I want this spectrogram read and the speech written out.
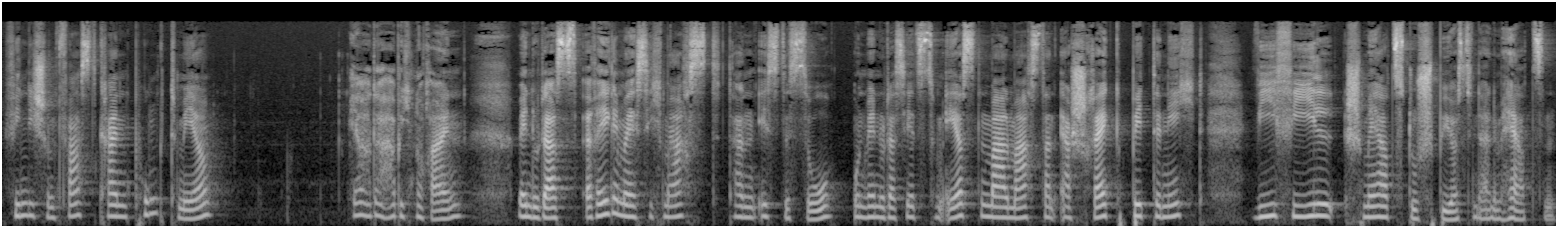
finde ich schon fast keinen Punkt mehr. Ja, da habe ich noch einen. Wenn du das regelmäßig machst, dann ist es so. Und wenn du das jetzt zum ersten Mal machst, dann erschreck bitte nicht, wie viel Schmerz du spürst in deinem Herzen.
